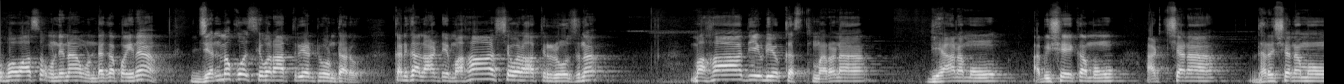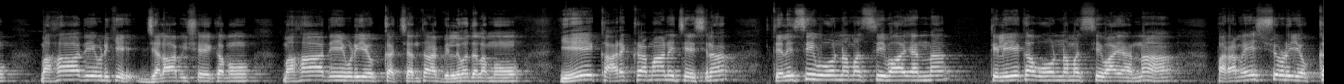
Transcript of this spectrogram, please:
ఉపవాసం ఉండినా ఉండకపోయినా జన్మకో శివరాత్రి అంటూ ఉంటారు. కనుక అలాంటి మహాశివరాత్రి రోజున మహాదేవుడి యొక్క స్మరణ ధ్యానము అభిషేకము అర్చన దర్శనము మహాదేవుడికి జలాభిషేకము మహాదేవుడి యొక్క చంద్ర బిల్వదలము ఏ కార్యక్రమాన్ని చేసినా తెలిసి ఓ నమ శివాయన్న తెలియక ఓ నమ శివాయన్న పరమేశ్వరుడు యొక్క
